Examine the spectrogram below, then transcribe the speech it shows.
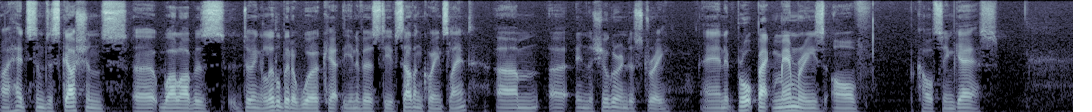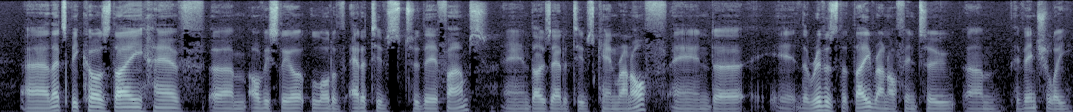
I had some discussions uh, while I was doing a little bit of work at the University of Southern Queensland um, in the sugar industry, and it brought back memories of coal seam gas. Uh, that's because they have um, obviously a lot of additives to their farms, and those additives can run off, and uh, eh, the rivers that they run off into um, eventually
